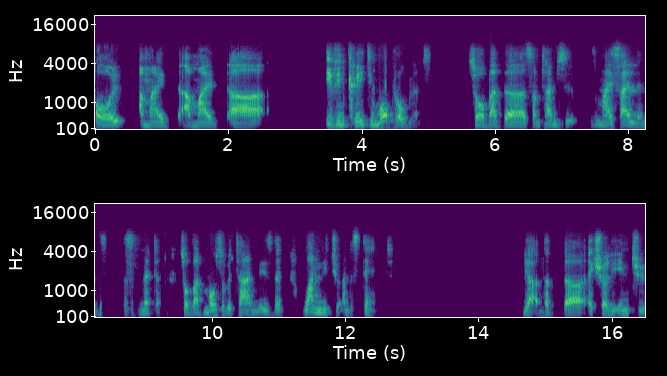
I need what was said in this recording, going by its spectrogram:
or i might i might uh even creating more problems so but uh, sometimes my silence doesn't matter. So, but most of the time is that one needs to understand. Yeah, that uh, actually into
